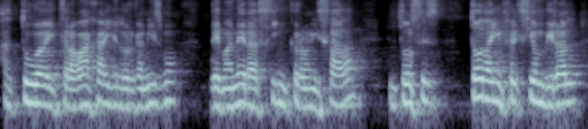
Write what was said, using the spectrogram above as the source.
actúa y trabaja y el organismo de manera sincronizada. Entonces, toda infección viral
